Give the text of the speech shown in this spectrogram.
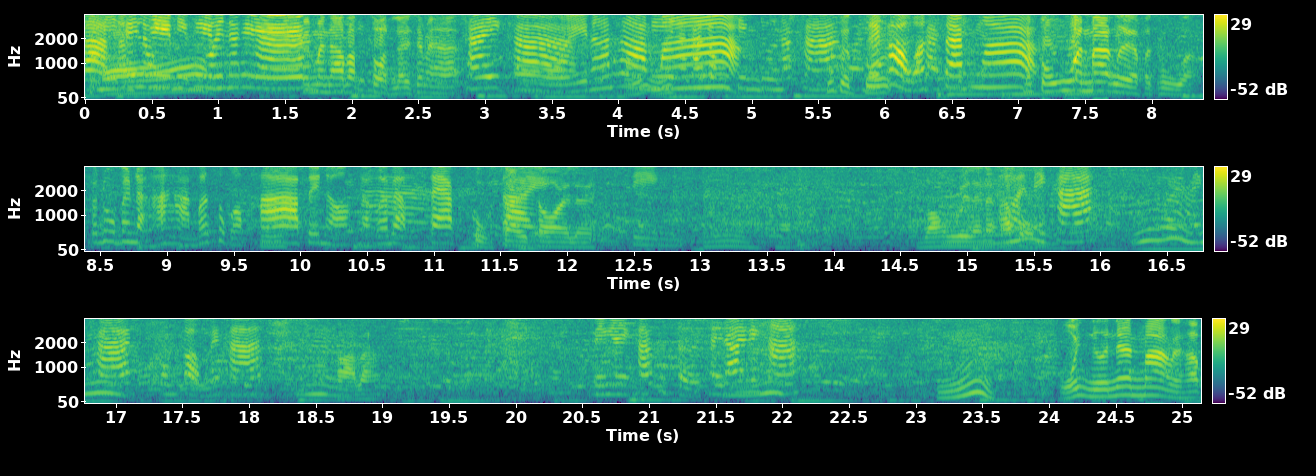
ค่ะมีให้ลองชิมชิมชิมด้วยนะคะ เป็นมะนาวแบบสดเลยใช่ไหมฮะ ใช่ค่ะโอ้ยน่าทานนี่มานะคะลองกชิมดูนะคะนี่ตัว ได้ข่าวว่าแซ่บมาก มันตัวอ้วนมากเลยอะปลาทูอะก็ดูเป็นแบบอาหารเพื่อสุขภาพด้วยเนาะแล้วก็แบบแซ่บถูกใจจอยเลยจริง อืมครับลองลุยแล้วนะคอรับร่อยผมไหมคะอร่อยไหมคะกลมกล่อมไหมคะตาละเป็นไงคะคุณเต๋อใช้ได้ไหมคะ อืม โอ้ยเนื้อแน่นมากเลยครับ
